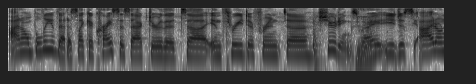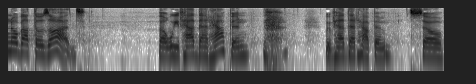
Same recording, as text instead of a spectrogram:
I don't believe that. It's like a crisis actor that's uh, in three different uh, shootings, right? You just, I don't know about those odds, but we've had that happen. we've had that happen. So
